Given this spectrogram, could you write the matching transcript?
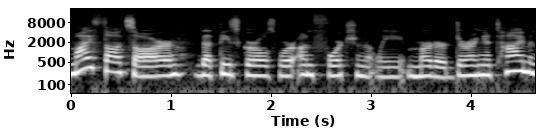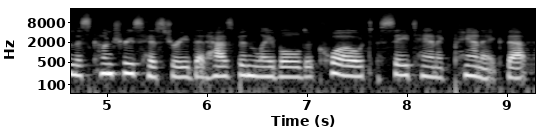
My thoughts are that these girls were unfortunately murdered during a time in this country's history that has been labeled, quote, satanic panic, that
